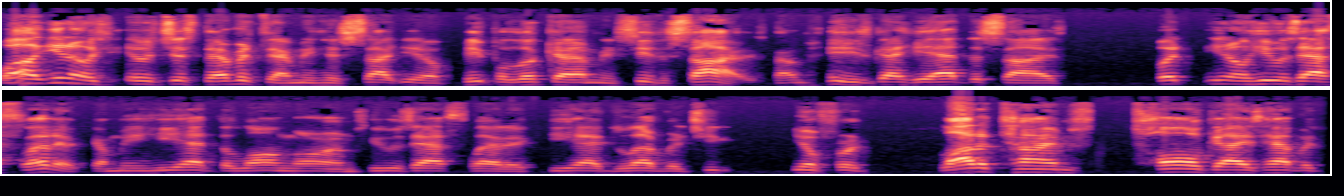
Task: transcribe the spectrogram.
Well, you know, it was just everything. I mean, his size. You know, people look at him and see the size. I mean, he's got he had the size, but you know, he was athletic. I mean, he had the long arms. He was athletic. He had leverage. He, you know, for a lot of times tall guys have a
